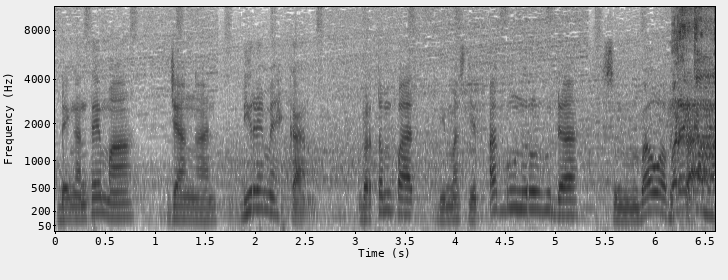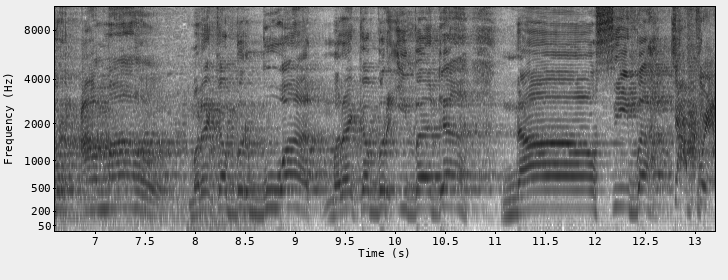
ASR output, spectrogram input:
dengan tema Jangan Diremehkan bertempat di Masjid Agung Nurul Huda Sumbawa Besar. Mereka beramal, mereka berbuat, mereka beribadah, nasibah capek.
